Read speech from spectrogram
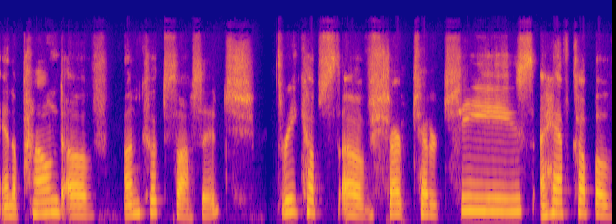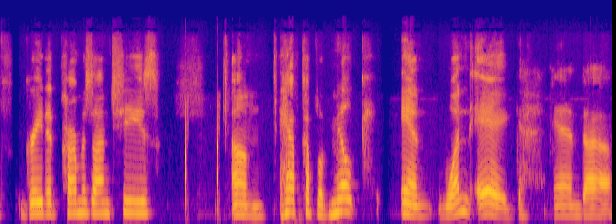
and a pound of uncooked sausage. Three cups of sharp cheddar cheese, a half cup of grated Parmesan cheese, um, half cup of milk, and one egg. And uh,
